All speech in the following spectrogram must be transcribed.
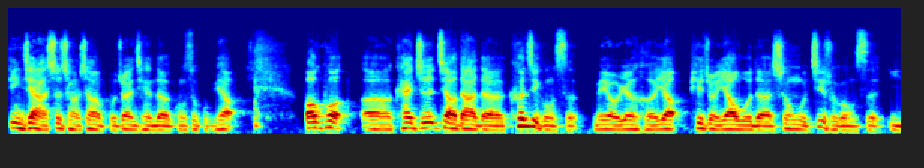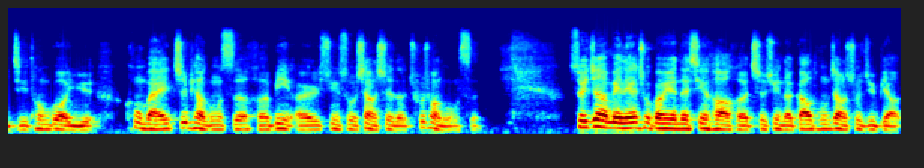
定价市场上不赚钱的公司股票，包括呃开支较大的科技公司、没有任何药批准药物的生物技术公司，以及通过与空白支票公司合并而迅速上市的初创公司。随着美联储官员的信号和持续的高通胀数据表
